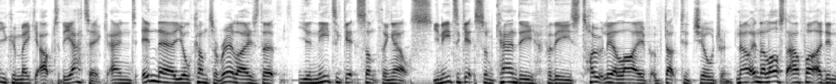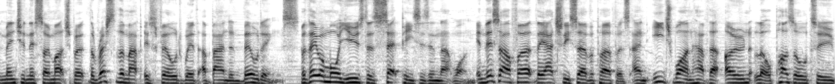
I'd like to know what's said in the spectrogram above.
you can make it up to the attic, and in there you'll come to realize that you need to get something else. You need to get some candy for these totally alive abducted children. Now in the last alpha, I didn't mention this so much, but the rest of the map is filled with abandoned buildings, but they were more used as set pieces in that one. In this alpha, they actually serve a purpose, and each one have their own little puzzle to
